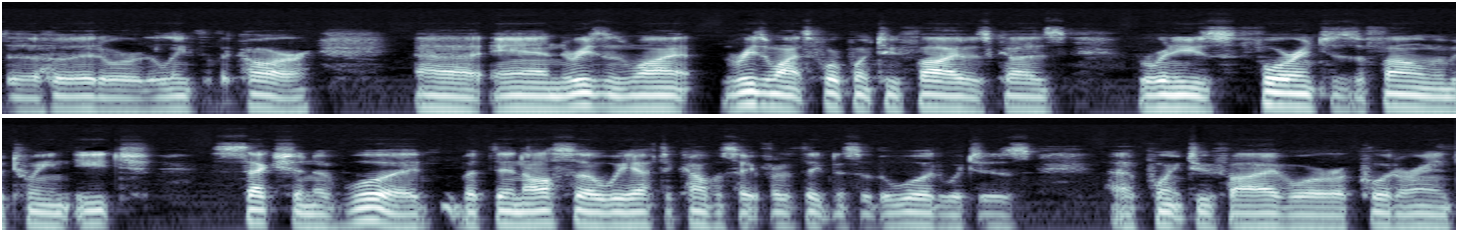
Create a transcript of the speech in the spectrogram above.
the hood or the length of the car. Uh, and the reason why the reason why it's 4.25 is because we're going to use 4 inches of foam in between each section of wood but then also we have to compensate for the thickness of the wood which is uh, 0.25 or a quarter inch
